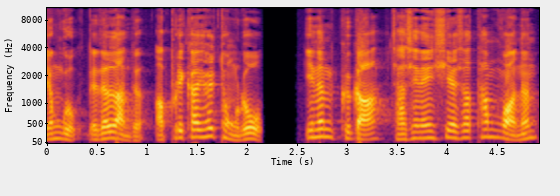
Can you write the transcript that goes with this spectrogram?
영국, 네덜란드, 아프리카 혈통으로 이는 그가 자신의 시에서 탐구하는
